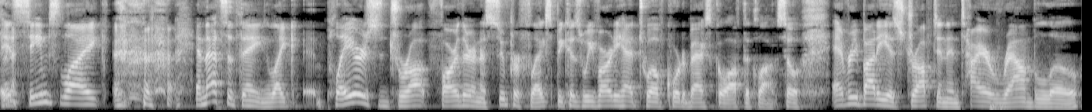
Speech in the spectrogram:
it seems like, and that's the thing. Like players drop farther in a super flex because we've already had twelve quarterbacks go off the clock. So everybody has dropped an entire round below.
